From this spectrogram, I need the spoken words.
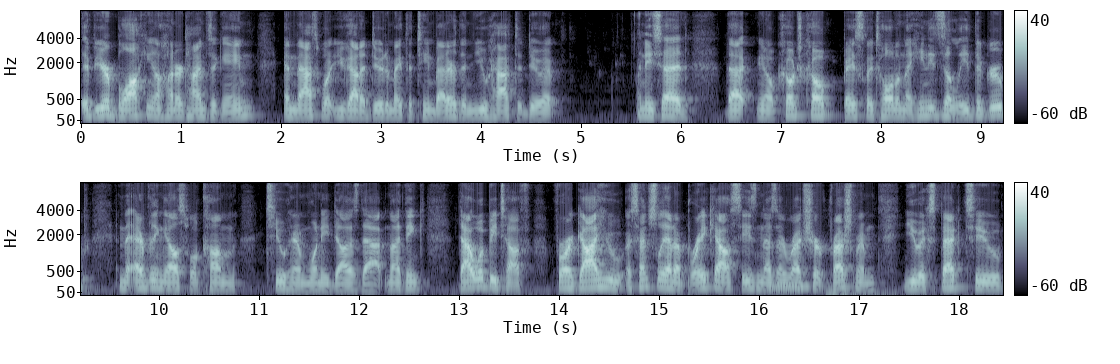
if you're blocking 100 times a game and that's what you got to do to make the team better, then you have to do it. And he said that you know Coach Cope basically told him that he needs to lead the group and that everything else will come to him when he does that. And I think that would be tough for a guy who essentially had a breakout season as a mm-hmm. redshirt freshman. You expect to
